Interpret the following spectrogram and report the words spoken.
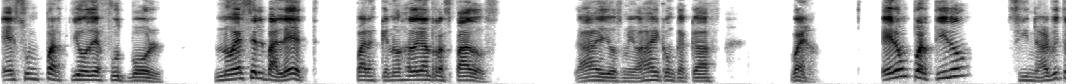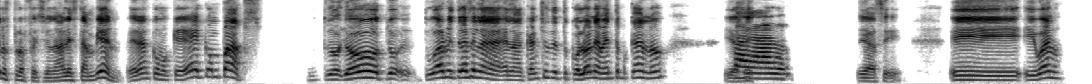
es un partido de fútbol, no es el ballet, para que no salgan raspados. Ay, Dios mío, ay, con CACAF. Bueno, era un partido sin árbitros profesionales también. Eran como que, eh, compaps, tú, yo, tú, arbitras en la, en la cancha de tu colonia, vente por acá, ¿no? Y así, Pagado. Y así. Y, bueno,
